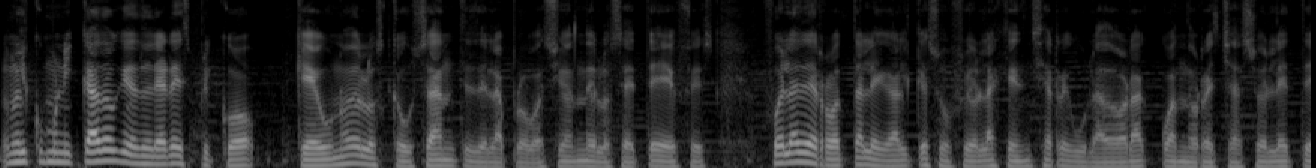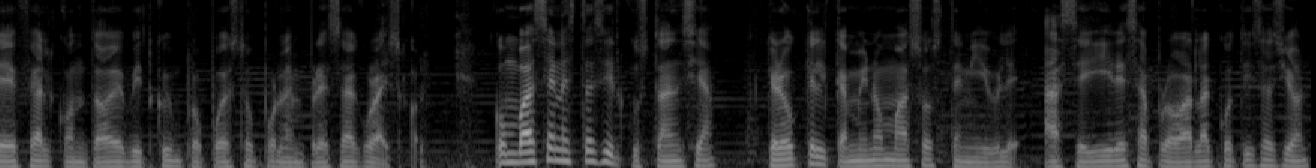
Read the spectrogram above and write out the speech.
En el comunicado, Gensler explicó que uno de los causantes de la aprobación de los ETFs fue la derrota legal que sufrió la agencia reguladora cuando rechazó el ETF al contado de Bitcoin propuesto por la empresa Grayskull. Con base en esta circunstancia, creo que el camino más sostenible a seguir es aprobar la cotización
